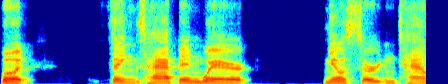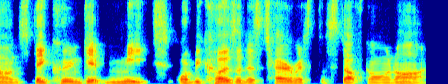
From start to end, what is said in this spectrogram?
but things happen where you know certain towns they couldn't get meat or because of this terrorist stuff going on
